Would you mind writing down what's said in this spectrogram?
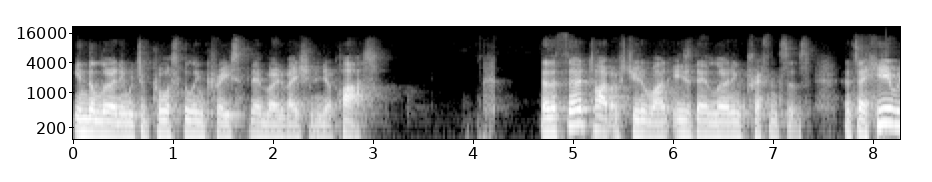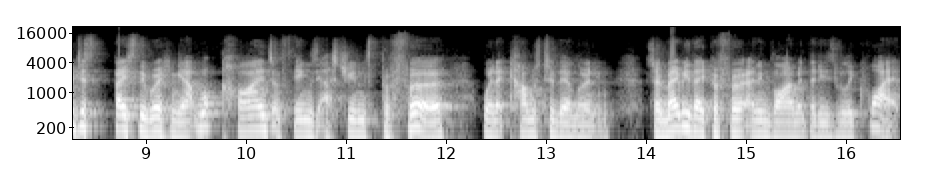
in the learning, which of course will increase their motivation in your class. Now, the third type of student one is their learning preferences. And so here we're just basically working out what kinds of things our students prefer when it comes to their learning. So maybe they prefer an environment that is really quiet,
